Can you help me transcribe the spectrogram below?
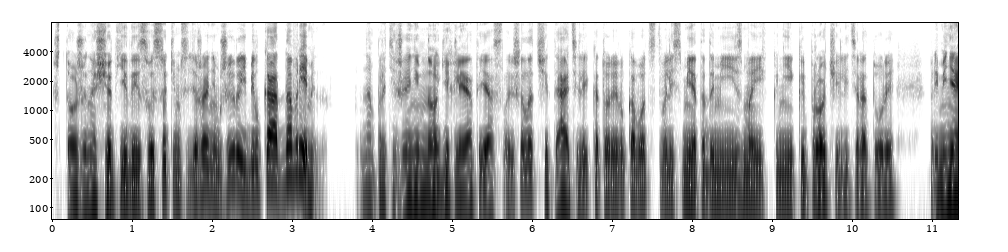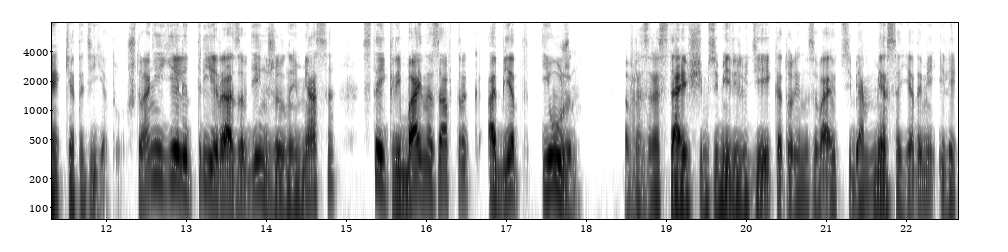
Что же насчет еды с высоким содержанием жира и белка одновременно? На протяжении многих лет я слышал от читателей, которые руководствовались методами из моих книг и прочей литературы, применяя кето-диету, что они ели три раза в день жирное мясо, стейк-рибай на завтрак, обед и ужин. В разрастающемся мире людей, которые называют себя мясоедами или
